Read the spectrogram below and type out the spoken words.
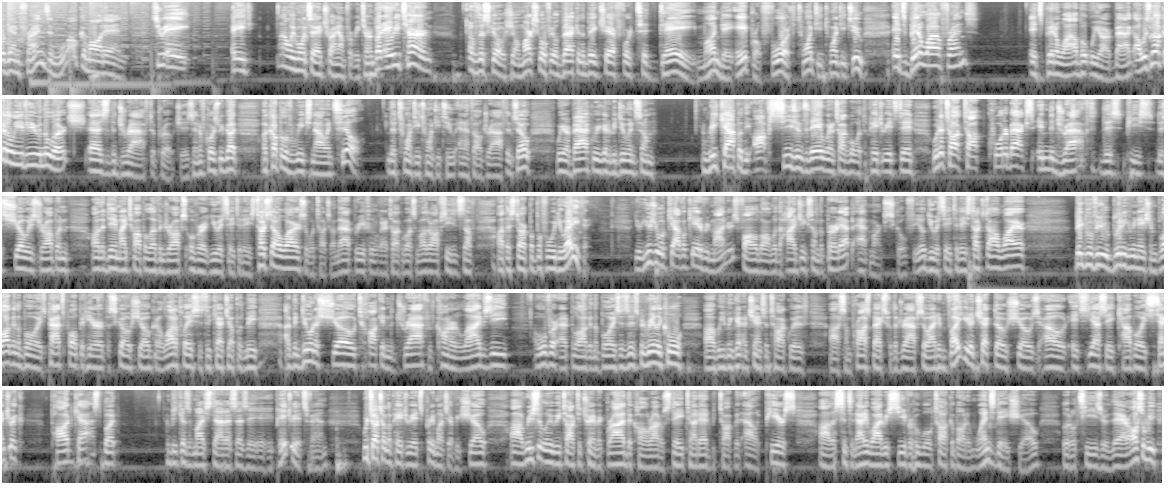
hello again, friends, and welcome on in to a a well, we won't say a triumphant return, but a return of the Scho Show. Mark Schofield back in the big chair for today, Monday, April fourth, twenty twenty two. It's been a while, friends. It's been a while, but we are back. I was not going to leave you in the lurch as the draft approaches, and of course, we've got a couple of weeks now until the 2022 NFL draft, and so we are back. We're going to be doing some recap of the off season today. We're going to talk about what the Patriots did. We're going to talk top quarterbacks in the draft. This piece, this show is dropping on the day my top 11 drops over at USA Today's Touchdown Wire. So we'll touch on that briefly. We're going to talk about some other off season stuff at the start. But before we do anything, your usual cavalcade of reminders followed on with the hijinks on the Bird app at Mark Schofield, USA Today's Touchdown Wire. Big Blue View, Bleeding Green Nation, Blogging the Boys, Pat's Pulpit here at the Scho Show. Got a lot of places to catch up with me. I've been doing a show talking the draft with Connor Livesey over at Blogging the Boys. It's, it's been really cool. Uh, we've been getting a chance to talk with uh, some prospects for the draft. So I'd invite you to check those shows out. It's, yes, a cowboy centric podcast, but because of my status as a, a, Patriots fan, we touch on the Patriots pretty much every show. Uh, recently, we talked to Trey McBride, the Colorado State tight end. We talked with Alec Pierce, uh, the Cincinnati wide receiver, who we'll talk about in Wednesday's show. A little teaser there. Also, we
